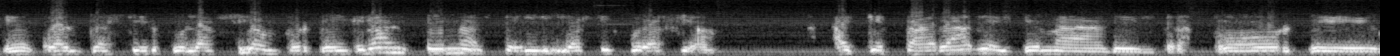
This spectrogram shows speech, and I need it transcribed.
en cuanto a circulación, porque el gran tema es la circulación, hay que parar el tema del transporte,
